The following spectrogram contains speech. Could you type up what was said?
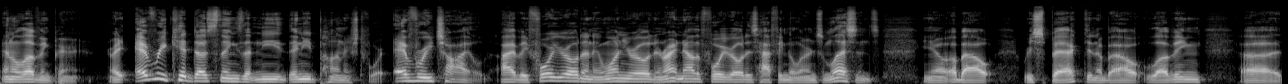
and a loving parent right? Every kid does things that need they need punished for. Every child. I have a four year old and a one year old, and right now the four year old is having to learn some lessons, you know, about respect and about loving uh,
